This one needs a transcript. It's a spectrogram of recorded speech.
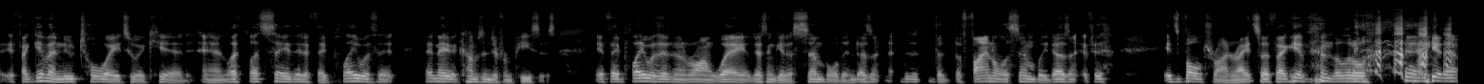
if i give a new toy to a kid and let, let's say that if they play with it and maybe it comes in different pieces if they play with it in the wrong way it doesn't get assembled and doesn't the, the, the final assembly doesn't if it it's voltron right? So if i give them the little you know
